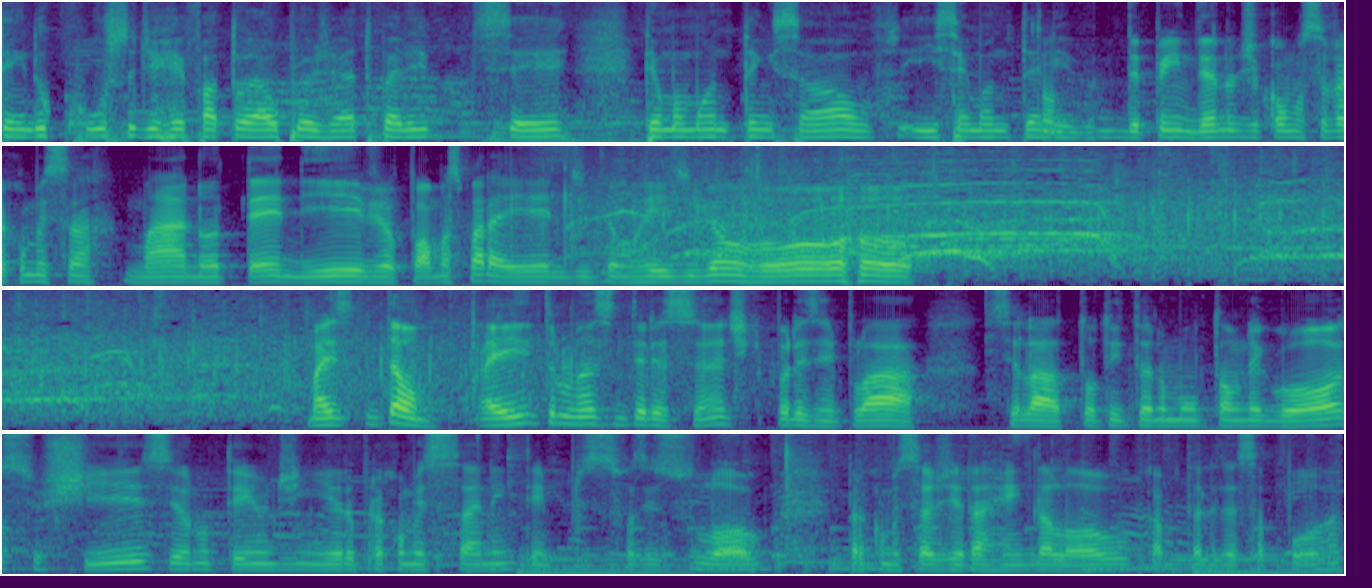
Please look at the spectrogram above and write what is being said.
tendo custo de refatorar o projeto para ele ser, ter uma manutenção e ser Então, manutenível. dependendo de como você vai começar. Mano, até nível, palmas para ele, digam rei, digam ro. Mas então, aí entra um lance interessante que, por exemplo, ah, sei lá, tô tentando montar um negócio X, eu não tenho dinheiro para começar e nem tempo, preciso fazer isso logo para começar a gerar renda logo, capitalizar essa porra.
